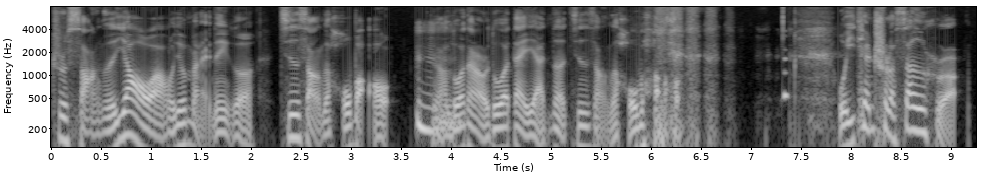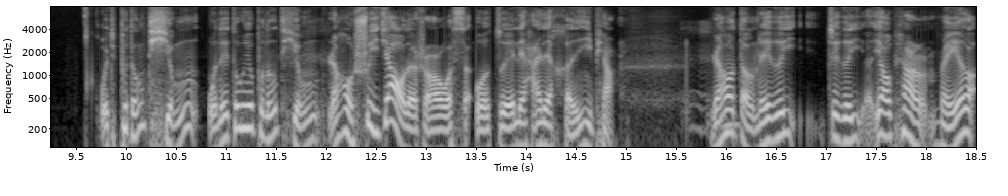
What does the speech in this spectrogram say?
治嗓子的药啊，我就买那个金嗓子喉宝，对吧？嗯，罗纳尔多代言的金嗓子喉宝，我一天吃了三盒，我就不能停，我那东西不能停。然后睡觉的时候，我嗓我嘴里还得含一片儿，然后等这个这个药片儿没了，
